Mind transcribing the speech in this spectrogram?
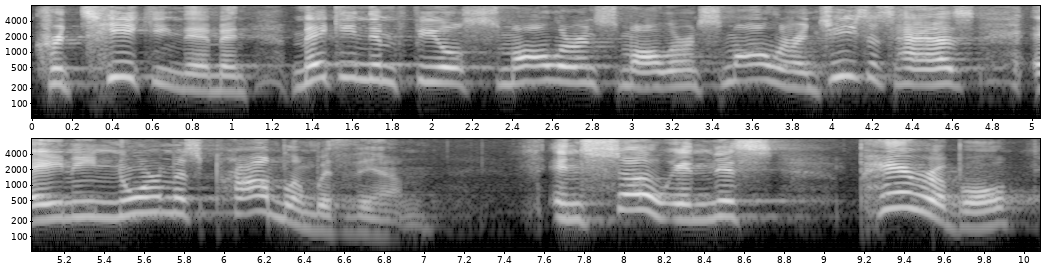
critiquing them and making them feel smaller and smaller and smaller. And Jesus has an enormous problem with them. And so, in this parable,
